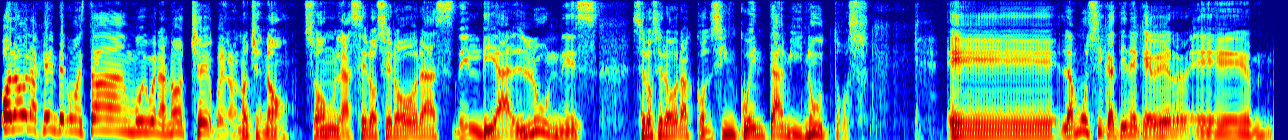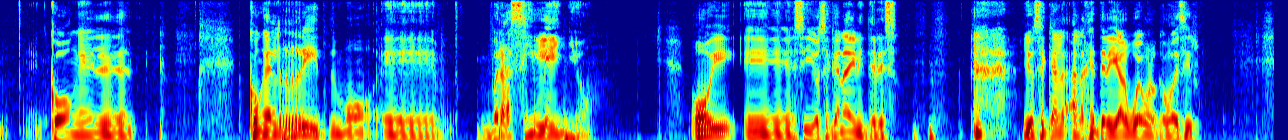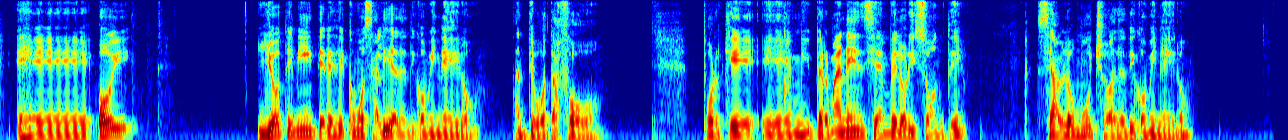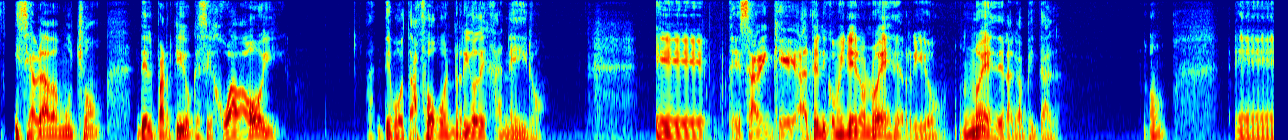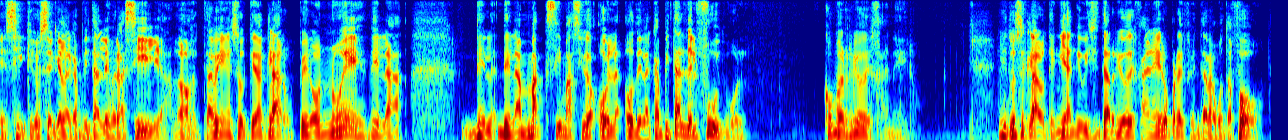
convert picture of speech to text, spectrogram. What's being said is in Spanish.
Hola, hola gente, ¿cómo están? Muy buenas noches. Bueno, noche no, son las 00 horas del día lunes, 00 horas con 50 minutos. Eh, la música tiene que ver eh, con, el, con el ritmo eh, brasileño. Hoy, sí, yo sé que a nadie le interesa. Yo sé que a la, gente le llega al huevo lo que voy a decir. hoy yo tenía interés de cómo salía Atlético Mineiro ante Botafogo, porque eh, mi permanencia en Belo Horizonte se habló mucho de Atlético Mineiro y se hablaba mucho del partido que se jugaba hoy ante Botafogo en Río de Janeiro. Eh, ustedes saben que Atlético Mineiro no es de Río, no es de la capital. Eh, sí, que yo sé que la capital es Brasilia, no, está bien, eso queda claro, pero no es de la, de la, máxima ciudad o, de la capital del fútbol, como es Río de Janeiro. Y entonces, claro, tenía que visitar Río de Janeiro para enfrentar a Botafogo.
